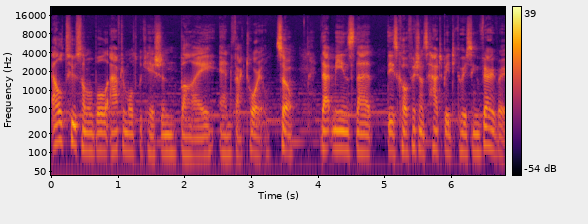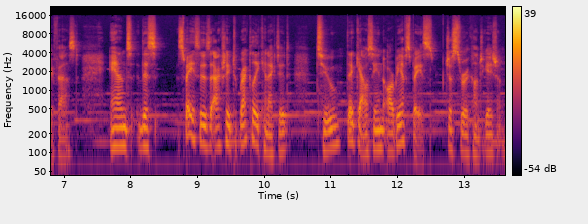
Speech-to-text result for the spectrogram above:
L2 summable after multiplication by n factorial. So that means that these coefficients have to be decreasing very, very fast. And this space is actually directly connected to the Gaussian RBF space, just through a conjugation.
